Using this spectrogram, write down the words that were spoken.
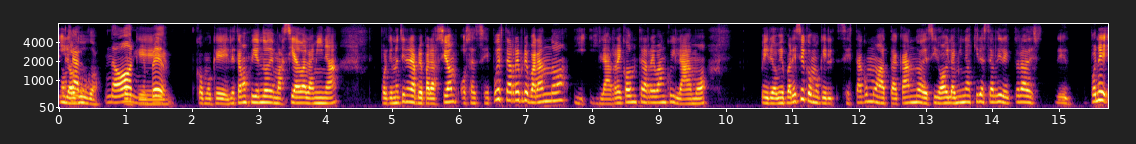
y lo Claro. dudo. No, ni en pedo. porque como que le estamos pidiendo demasiado a la mina, porque no tiene la preparación. O sea, se puede estar re preparando y, y la recontra rebanco y la amo. Pero me parece como que se está como atacando a decir, ay, la mina quiere ser directora de... de- pone,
